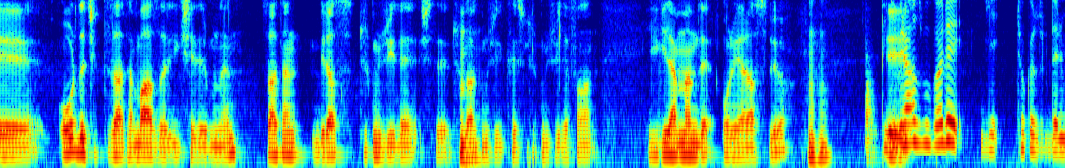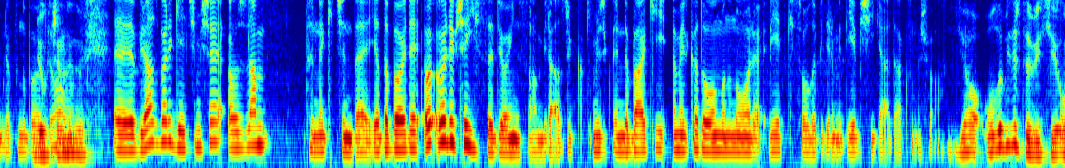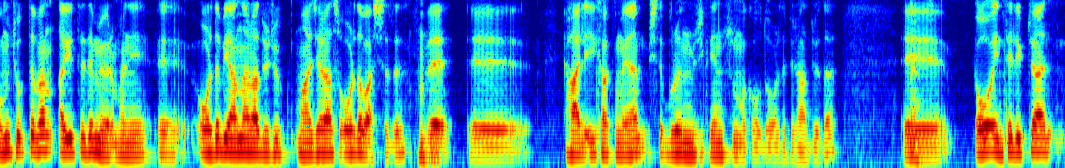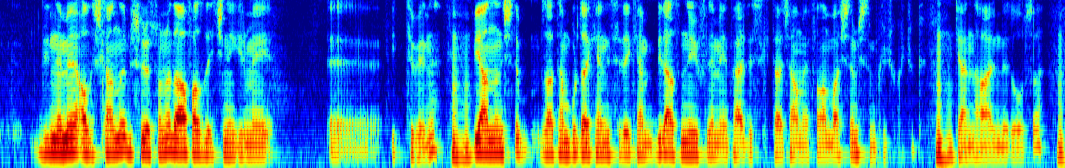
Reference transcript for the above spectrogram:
orada çıktı zaten bazıları ilk şeyleri bunların. Zaten biraz Türk müziğiyle işte Türk halk müziği, klasik Türk müziğiyle falan ilgilenmem de oraya rastlıyor. Hı hı. Peki Ee, biraz bu böyle çok özür dilerim lafını böldüm Yok canım ama ne demek? e, biraz böyle geçmişe özlem tırnak içinde ya da böyle öyle bir şey hissediyor insan birazcık müziklerinde. Belki Amerika'da olmanın o ara bir etkisi olabilir mi diye bir şey geldi aklıma şu an. Ya olabilir tabii ki. Onu çok da ben ayırt edemiyorum. Hani e, orada bir yandan radyoculuk macerası orada başladı ve e, hali ilk aklıma gelen işte buranın müziklerini sunmak oldu orada bir radyoda. E, Evet. O entelektüel dinleme alışkanlığı bir süre sonra daha fazla içine girmeye e, itti beni. Hı hı. Bir yandan işte zaten buradayken lisedeyken biraz ne üflemeye, perdesiz gitar çalmaya falan başlamıştım küçük küçük. Hı hı. Kendi halimde de olsa. Hı hı.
